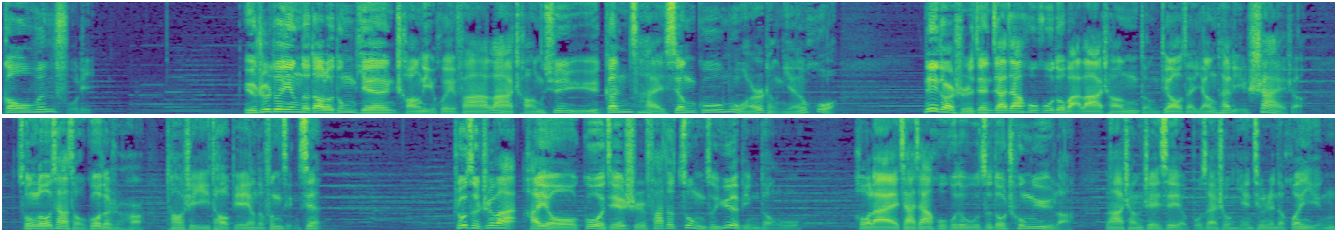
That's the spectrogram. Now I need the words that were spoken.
高温福利。与之对应的，到了冬天，厂里会发腊肠、熏鱼、干菜、香菇、木耳等年货。那段时间，家家户户都把腊肠等吊在阳台里晒着，从楼下走过的时候，倒是一道别样的风景线。除此之外，还有过节时发的粽子、月饼等物。后来，家家户户的物资都充裕了，腊肠这些也不再受年轻人的欢迎，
